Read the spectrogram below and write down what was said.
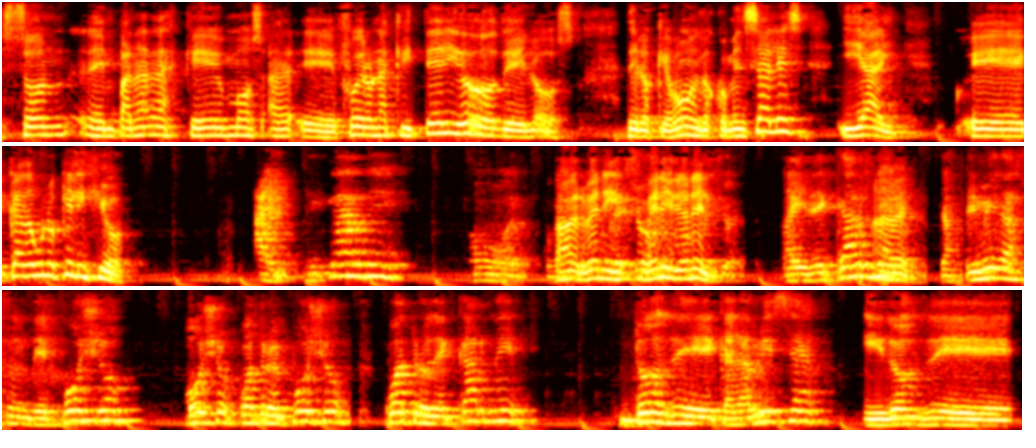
son empanadas que hemos ah, eh, fueron a criterio de los de los que vamos los comensales y hay eh, cada uno que eligió. Hay de carne. Vamos a ver. A ver, vení, vení, Leonel. Hay de carne. A ver. Las primeras son de pollo, pollo, cuatro de pollo, cuatro de carne, dos de calabresa y dos de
